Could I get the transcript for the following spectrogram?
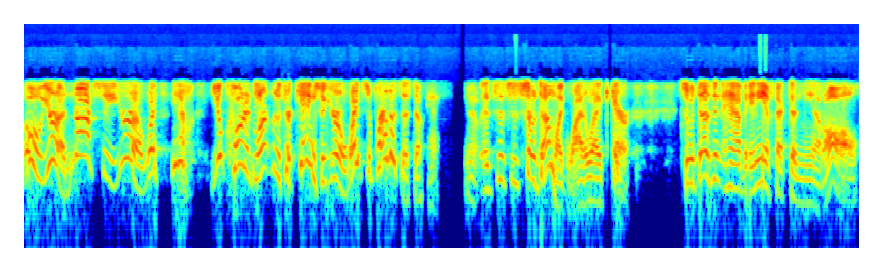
oh, you're a Nazi, you're a white, you know, you quoted Martin Luther King, so you're a white supremacist. Okay, you know, it's it's so dumb. Like, why do I care? So it doesn't have any effect on me at all,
